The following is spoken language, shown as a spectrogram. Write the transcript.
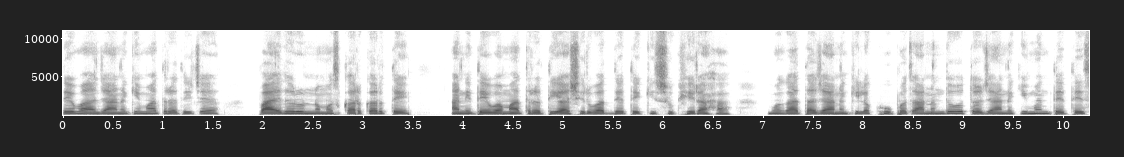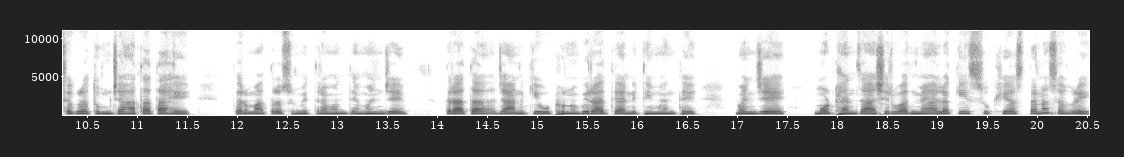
तेव्हा जानकी मात्र तिच्या पाय धरून नमस्कार करते आणि तेव्हा मात्र ती आशीर्वाद देते की सुखी राहा. मग आता जानकीला खूपच आनंद होतो. जानकी म्हणते ते सगळं तुमच्या हातात आहे. तर मात्र सुमित्रा म्हणते म्हणजे? तर आता जानकी उठून उभी राहते आणि ती म्हणते म्हणजे मोठ्यांचा आशीर्वाद मिळाला की सुखी असताना सगळे?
